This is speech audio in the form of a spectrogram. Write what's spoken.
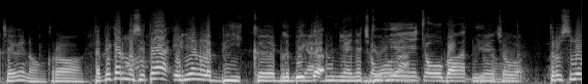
Cewek nongkrong. Tapi kan maksudnya ini yang lebih ke dunia, Lebih ke dunianya cowok Dunianya cowok banget Dunia gitu. cowok. Terus lu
